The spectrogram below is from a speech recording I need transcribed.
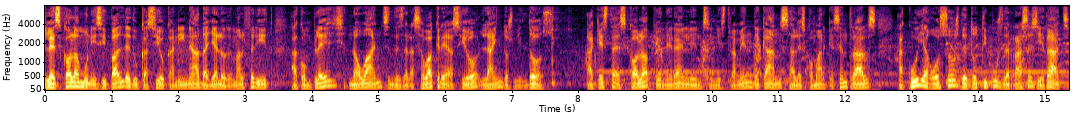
L'Escola Municipal d'Educació Canina d'Aielo de Malferit acompleix 9 anys des de la seva creació l'any 2002. Aquesta escola, pionera en l'ensinistrament de cans a les comarques centrals, acull a gossos de tot tipus de races i edats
